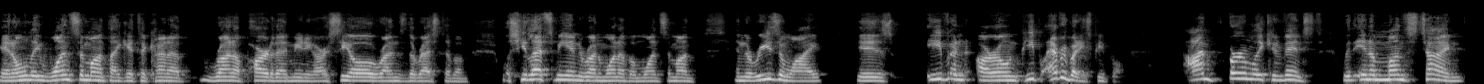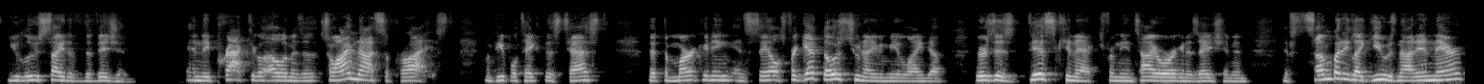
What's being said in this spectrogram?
and only once a month i get to kind of run a part of that meeting our coo runs the rest of them well she lets me in to run one of them once a month and the reason why is even our own people everybody's people i'm firmly convinced within a month's time you lose sight of the vision and the practical elements so i'm not surprised when people take this test that the marketing and sales forget those two not even being lined up. There's this disconnect from the entire organization, and if somebody like you is not in there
